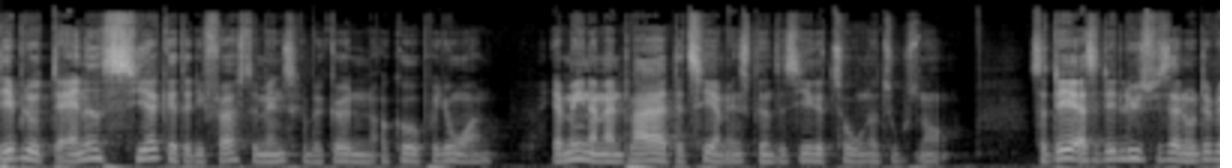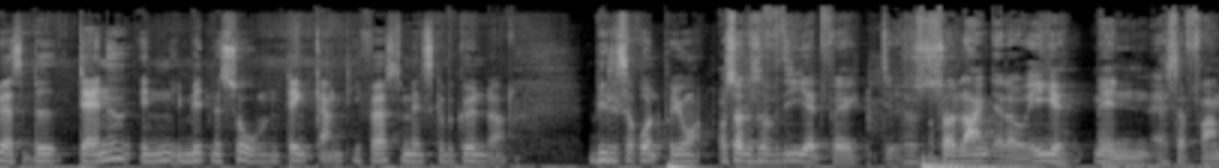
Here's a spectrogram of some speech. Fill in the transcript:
det blev dannet cirka, da de første mennesker begyndte at gå på jorden. Jeg mener, man plejer at datere menneskeheden til cirka 200.000 år. Så det, altså det lys, vi ser nu, det bliver altså blevet dannet inde i midten af solen, dengang de første mennesker begyndte at ville sig rundt på jorden. Og så er det så fordi, at for, det, så, langt er der jo ikke, men altså fra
